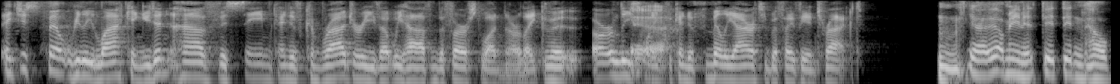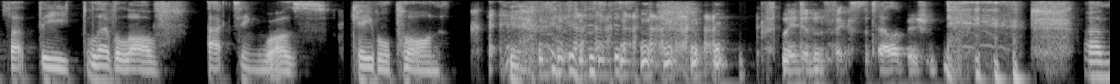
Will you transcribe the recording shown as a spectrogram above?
it just felt really lacking. You didn't have the same kind of camaraderie that we have in the first one, or like the, or at least yeah. like the kind of familiarity with how they interact. Mm. Yeah, I mean, it, it didn't help that the level of acting was cable porn. they didn't fix the television. um,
